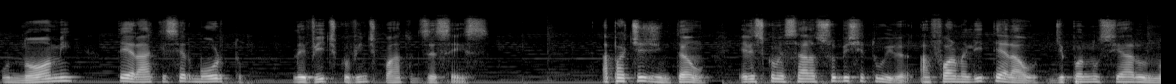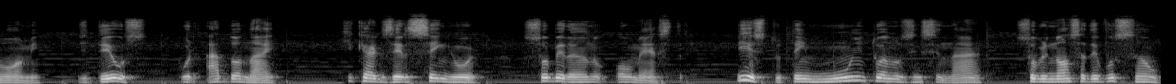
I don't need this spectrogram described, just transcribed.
o nome, terá que ser morto. Levítico 24:16. A partir de então, eles começaram a substituir a forma literal de pronunciar o nome de Deus por Adonai, que quer dizer Senhor, soberano ou mestre. Isto tem muito a nos ensinar sobre nossa devoção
